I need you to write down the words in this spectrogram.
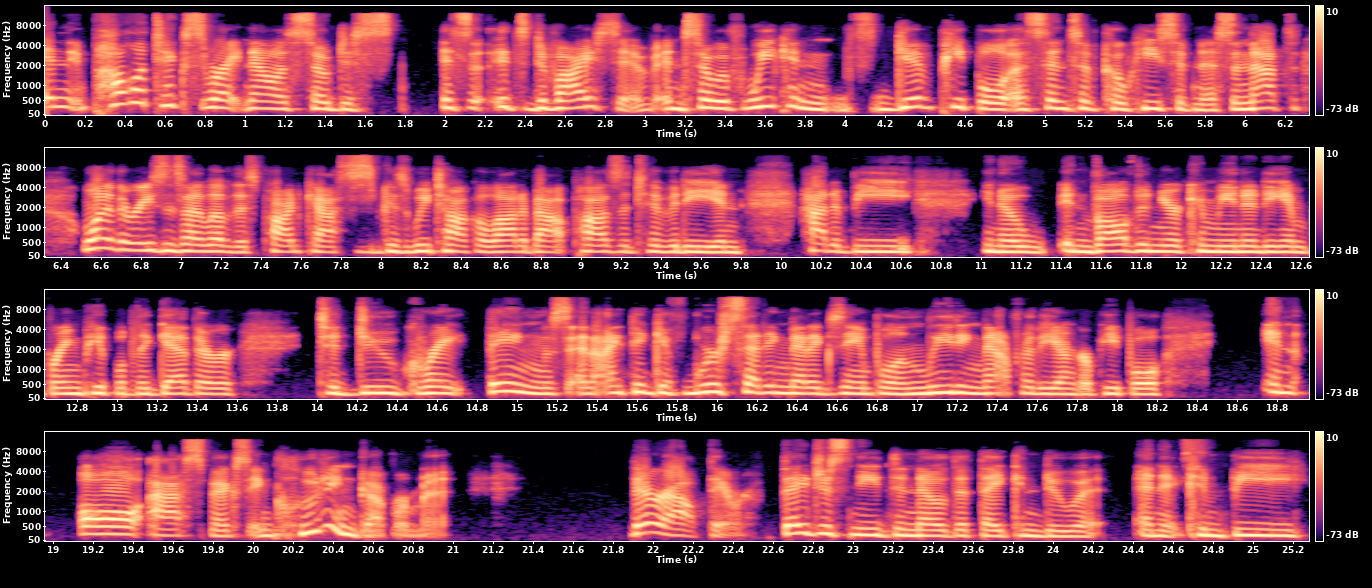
and politics right now is so dis it's it's divisive. And so if we can give people a sense of cohesiveness and that's one of the reasons i love this podcast is because we talk a lot about positivity and how to be you know involved in your community and bring people together to do great things. And i think if we're setting that example and leading that for the younger people in all aspects including government they're out there. They just need to know that they can do it and it can be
